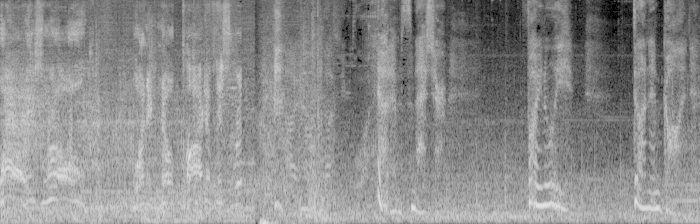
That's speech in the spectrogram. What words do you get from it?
Where is Rogue? Wanted no part of this. I have nothing more. Adam Smasher. Finally, done and gone.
